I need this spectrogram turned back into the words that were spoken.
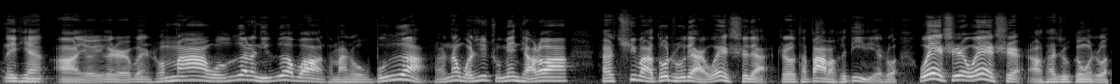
那天啊，有一个人问说：“妈，我饿了，你饿不？”他妈说：“我不饿。”他说：“那我去煮面条了吧？”他说：“去吧，多煮点，我也吃点。”之后他爸爸和弟弟也说：“我也吃，我也吃。”然后他就跟我说：“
